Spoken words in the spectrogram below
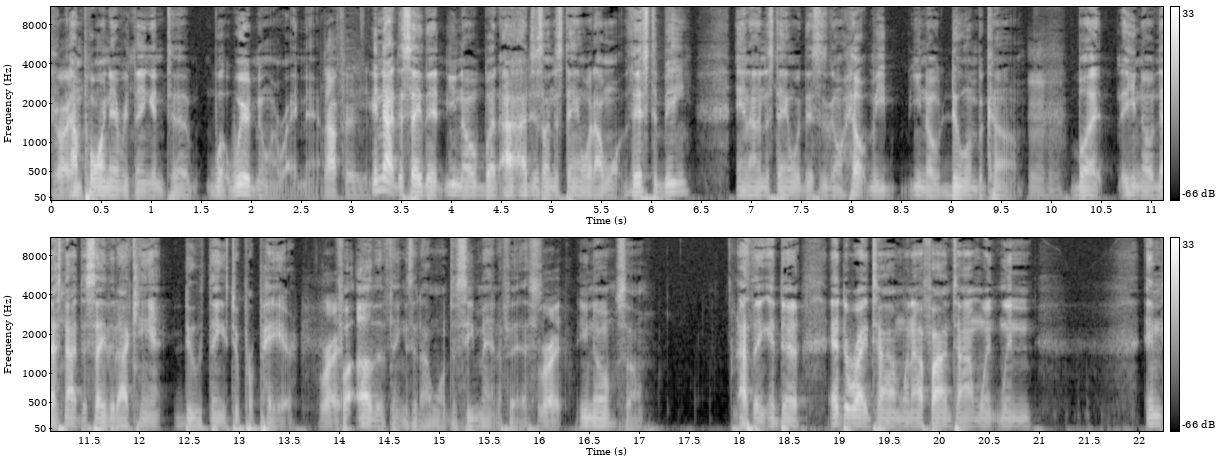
Right. I'm pouring everything into what we're doing right now. I feel you. And not to say that, you know, but I, I just understand what I want this to be and I understand what this is gonna help me, you know, do and become. Mm-hmm. But, you know, that's not to say that I can't do things to prepare Right. for other things that I want to see manifest. Right. You know, so I think at the at the right time when I find time when when and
